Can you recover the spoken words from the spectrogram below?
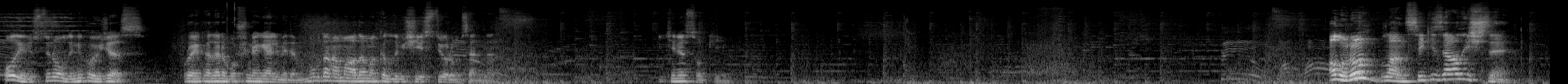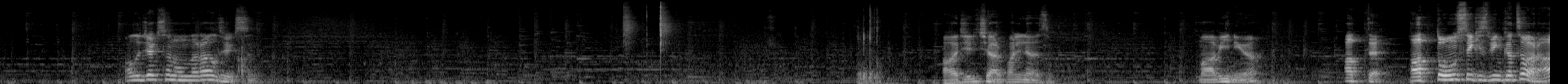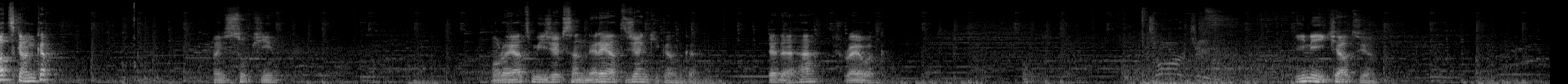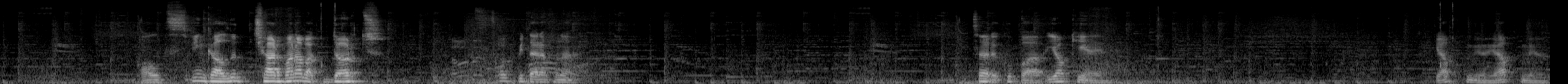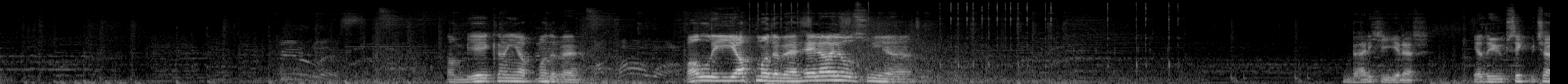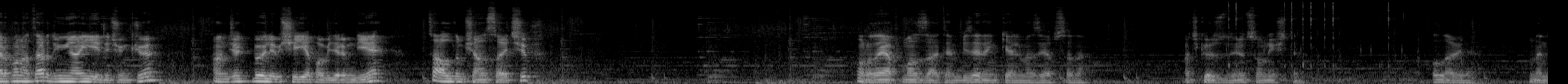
All in üstüne all in'i koyacağız. Buraya kadar boşuna gelmedim. Buradan ama adam akıllı bir şey istiyorum senden. İkine sokayım. Al onu. Lan 8'e al işte. Alacaksan onları alacaksın. Acil çarpan lazım. Mavi iniyor. Attı. Attı 18.000 katı var. At kanka. Ay sokayım. Oraya atmayacaksan nereye atacaksın ki kanka? Dede ha şuraya bak. Yine 2 atıyor. 6 spin kaldı. Çarpana bak 4. Çok bir tarafına. Sarı kupa yok ya. Yapmıyor yapmıyor. Lan bir ekran yapmadı be. Vallahi yapmadı be. Helal olsun ya. Belki girer. Ya da yüksek bir çarpan atar dünyayı yedi çünkü. Ancak böyle bir şey yapabilirim diye saldım şansı açıp. Onu da yapmaz zaten. Bize denk gelmez yapsa da. Aç gözlüğün sonu işte. Vallahi öyle. Bunların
